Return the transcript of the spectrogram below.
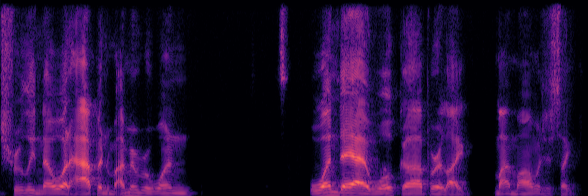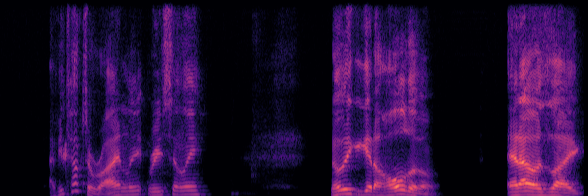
truly know what happened. I remember one one day I woke up or like my mom was just like, Have you talked to Ryan le- recently? Nobody could get a hold of him. And I was like,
